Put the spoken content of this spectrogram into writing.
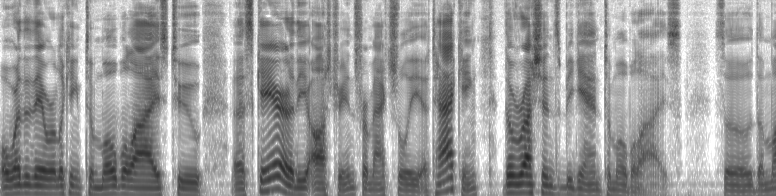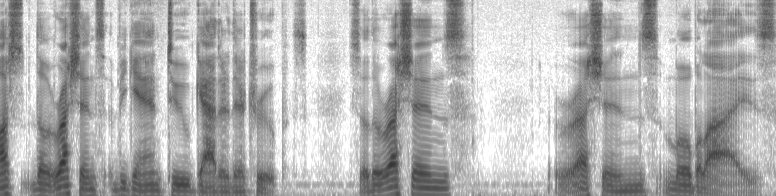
or whether they were looking to mobilize to uh, scare the Austrians from actually attacking, the Russians began to mobilize. So the, Mus the Russians began to gather their troops. So the Russians, Russians mobilize.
